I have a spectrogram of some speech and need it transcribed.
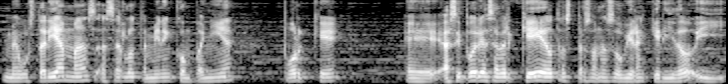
me gustaría más hacerlo también en compañía porque eh, así podría saber qué otras personas hubieran querido y,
